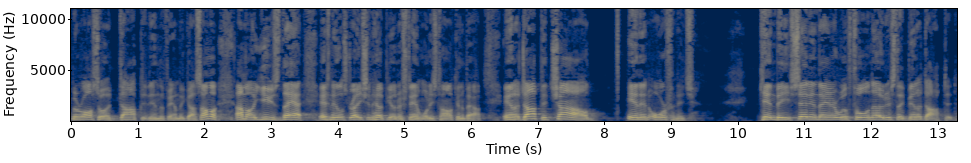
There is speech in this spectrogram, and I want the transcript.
but we're also adopted in the family of God. So I'm gonna, I'm gonna use that as an illustration to help you understand what he's talking about. An adopted child in an orphanage can be set in there with full notice they've been adopted.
